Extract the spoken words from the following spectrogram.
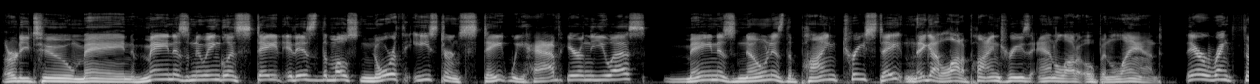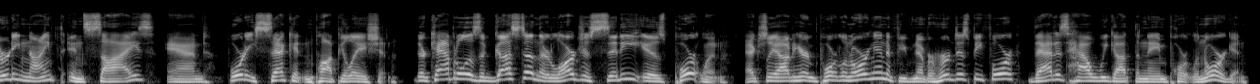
32, Maine. Maine is a New England state. It is the most northeastern state we have here in the US. Maine is known as the pine tree state, and they got a lot of pine trees and a lot of open land. They are ranked 39th in size and 42nd in population. Their capital is Augusta, and their largest city is Portland. Actually, out here in Portland, Oregon, if you've never heard this before, that is how we got the name Portland, Oregon.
